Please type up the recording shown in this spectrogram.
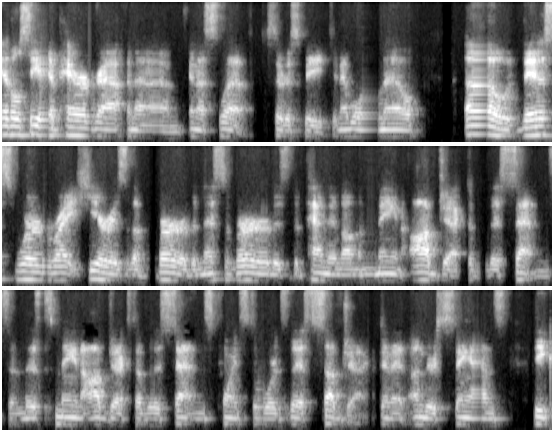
it'll see a paragraph in a in a slip, so to speak, and it will know, oh, this word right here is the verb, and this verb is dependent on the main object of this sentence, and this main object of this sentence points towards this subject, and it understands the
